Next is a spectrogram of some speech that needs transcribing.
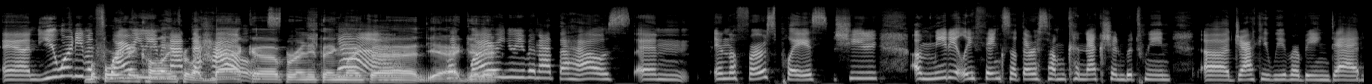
and you weren't even. before why are you even at the like house? backup or anything like that. Yeah, I like, why it. are you even at the house? And in the first place, she immediately thinks that there's some connection between uh, Jacki Weaver being dead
